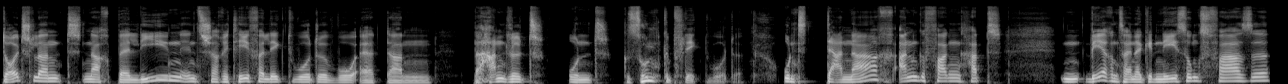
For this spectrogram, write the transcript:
Deutschland, nach Berlin ins Charité verlegt wurde, wo er dann behandelt und gesund gepflegt wurde. Und danach angefangen hat, während seiner Genesungsphase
